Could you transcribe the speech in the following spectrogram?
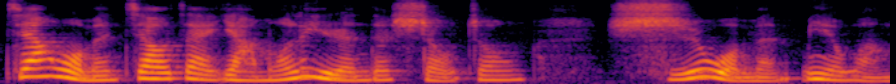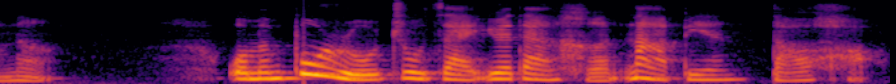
将我们交在亚摩利人的手中，使我们灭亡呢？”我们不如住在约旦河那边倒好。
